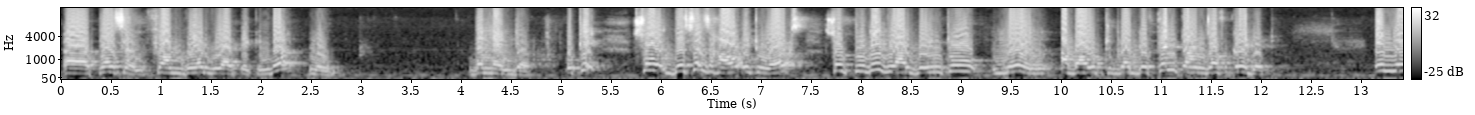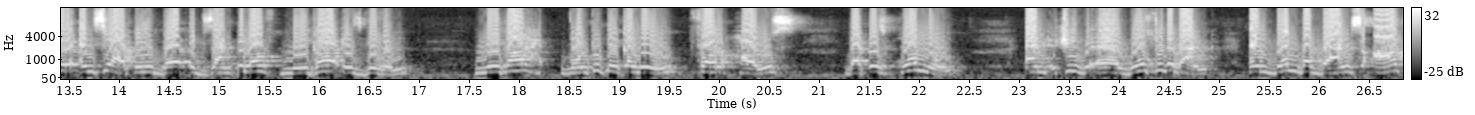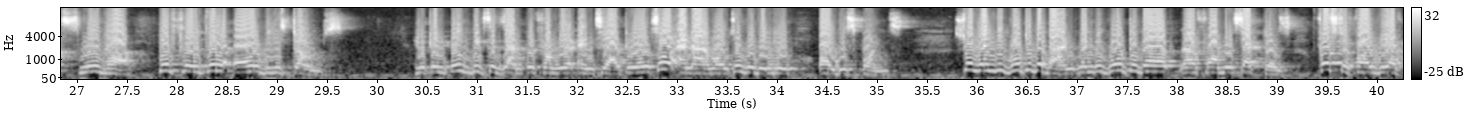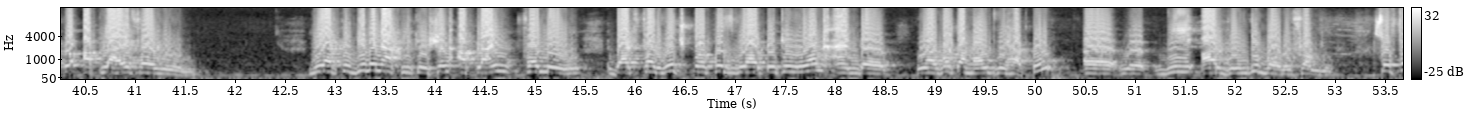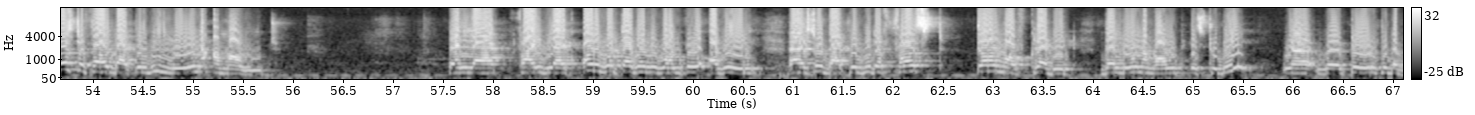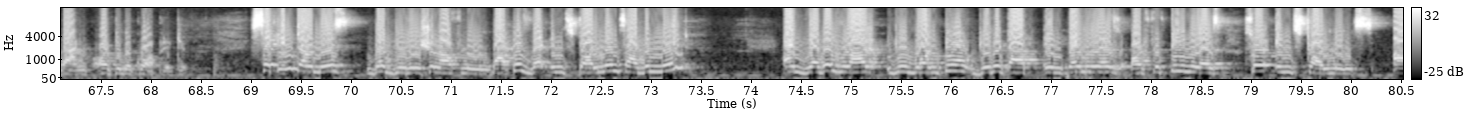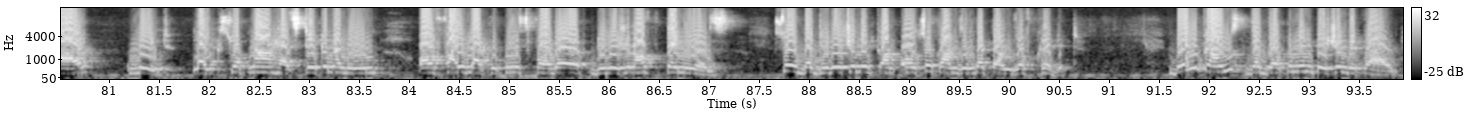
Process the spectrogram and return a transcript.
uh, person from where we are taking the loan, the lender. Okay. So this is how it works. So today we are going to learn about the different terms of credit. In your NCERT, the example of Megha is given Megha want to take a loan for house that is home loan and she uh, goes to the bank and then the banks asks Megha to fulfill all these terms. You can take this example from your NCERT also and I am also giving you all these points. So when we go to the bank, when we go to the uh, formal sectors, first of all we have to apply for loan we have to give an application applying for loan that for which purpose we are taking loan and uh, what amount we have to uh, we are going to borrow from you. So first of all that will be loan amount. 10 lakh 5 lakh or whatever we want to avail uh, so that will be the first term of credit. The loan amount is to be uh, to the bank or to the cooperative Second term is the duration of loan. That is the installments have been made. And whether you are you want to give it up in 10 years or 15 years so installments are made. Like Swapna has taken a loan of 5 lakh rupees for the duration of 10 years. So the duration it come also comes in the terms of credit. Then comes the documentation required.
